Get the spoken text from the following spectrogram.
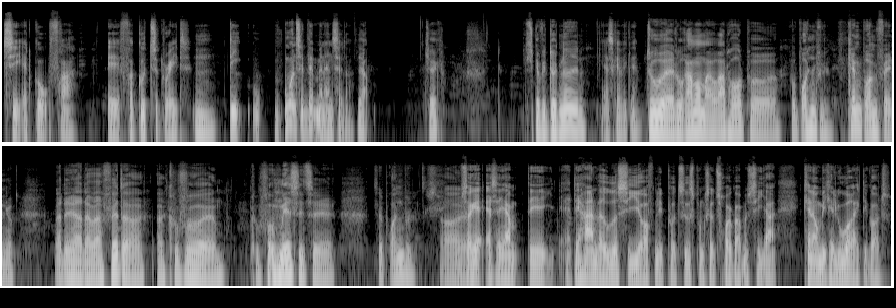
til at gå fra, øh, fra good to great. Mm. Det, uanset hvem man ansætter. Check. Skal vi dykke ned i det? Ja, skal vi det? Du, øh, du rammer mig jo ret hårdt på, på Brøndby. Kæmpe Brøndby-fan jo. Og det her, der var fedt at, at kunne få, øh, kunne få Messi til, til Brøndby. Så, øh, Så kan altså, jeg, det, ja, det har han været ude at sige offentligt på et tidspunkt, så tror jeg godt, man siger, jeg kender jo Michael Ure rigtig godt.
